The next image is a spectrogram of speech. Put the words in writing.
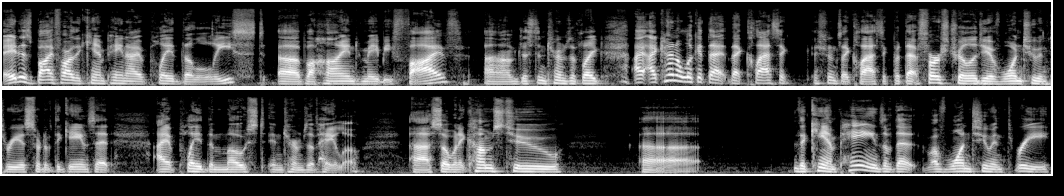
it is by far the campaign I've played the least, uh, behind maybe five. Um, just in terms of like, I, I kind of look at that that classic. I shouldn't say classic, but that first trilogy of one, two, and three is sort of the games that I have played the most in terms of Halo. Uh, so when it comes to uh, the campaigns of that of one, two, and three,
